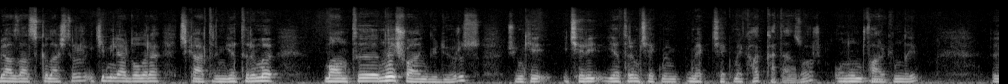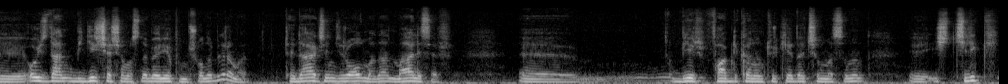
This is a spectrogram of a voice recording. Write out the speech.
biraz daha sıkılaştırır. 2 milyar dolara çıkartırım. Yatırımı mantığını şu an güdüyoruz. Çünkü içeri yatırım çekmek, çekmek hakikaten zor. Onun farkındayım. Ee, o yüzden bir giriş aşamasında böyle yapılmış olabilir ama tedarik zinciri olmadan maalesef e, bir fabrikanın Türkiye'de açılmasının e, işçilik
